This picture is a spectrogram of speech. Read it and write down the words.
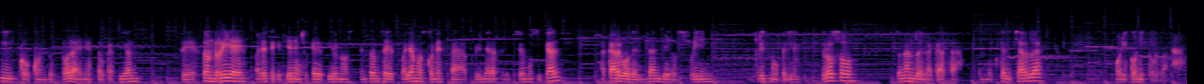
y co-conductora en esta ocasión. Se sonríe, parece que tiene mucho que decirnos. Entonces vayamos con esta primera selección musical a cargo del Dangerous Reading, ritmo peligroso, sonando en la casa en Mezcal y Charlas por.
